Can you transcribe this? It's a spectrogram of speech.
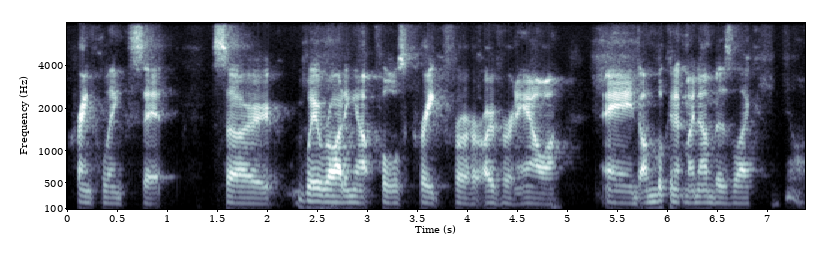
crank length set. So we're riding up Falls Creek for over an hour, and I'm looking at my numbers like, oh,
